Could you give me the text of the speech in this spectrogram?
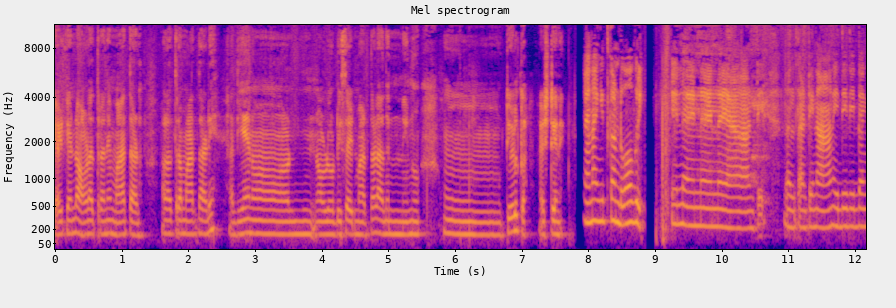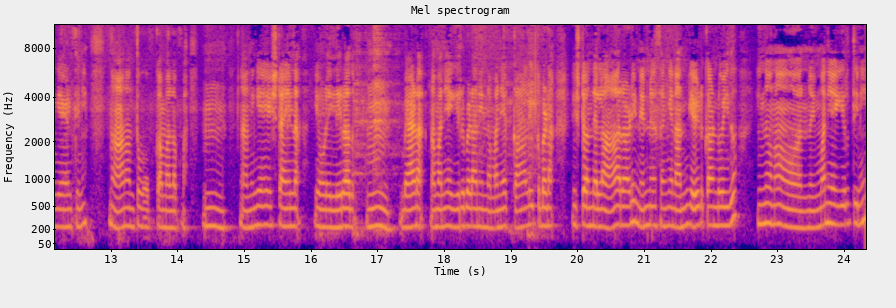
ಕೇಳ್ಕೊಂಡು ಅವಳ ಹತ್ರನೇ ಮಾತಾಡು. ಅವಳ ಹತ್ರ ಮಾತಾಡಿ, ಅದೇನು ಅವಳು ಡಿಸೈಡ್ ಮಾಡ್ತಾಳೆ, ಅದನ್ನು ನೀನು ತಿಳ್ಕ ಅಷ್ಟೇ ಚೆನ್ನಾಗಿ ಇಟ್ಕೊಂಡು ಹೋಗ್ರಿ ಇಲ್ಲ ಇಲ್ಲ ಇಲ್ಲ, ಆಂಟಿ ನನ್ನ ಆಂಟಿ, ನಾನು ಇದ್ದಿದ್ದಂಗೆ ಹೇಳ್ತೀನಿ. ನಾನಂತೂ ಒಪ್ಕೊಂಬಲ್ಲಪ್ಪ ಹ್ಞೂ ನನಗೆ ಇಷ್ಟ ಇಲ್ಲ. ಇವಳು ಇಲ್ಲಿರೋದು. ಹ್ಞೂ ಬೇಡ. ನಮ್ಮ ಮನೆಯಾಗ ಇರಬೇಡ, ನಿನ್ನ ಮನೆಯಾಗ ಕಾಲಿಕ್ಕಬೇಡ ಇಷ್ಟೊಂದೆಲ್ಲ ಹಾರಾಡಿ, ನಿನ್ನೆ ಸಂಜೆ ನನಗೆ ಹಿಡ್ಕೊಂಡು ಇದು ಇನ್ನೂ ನಿಮ್ಮ ಮನೆಯಾಗ ಇರ್ತೀನಿ.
